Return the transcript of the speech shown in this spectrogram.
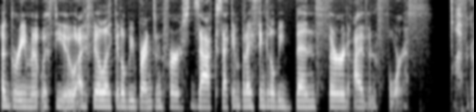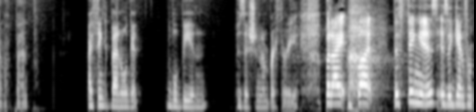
agreement with you. I feel like it'll be Brendan first, Zac second, but I think it'll be Ben third, Ivan fourth. I forgot about Ben. I think Ben will get will be in position number three. But I but the thing is, is again from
